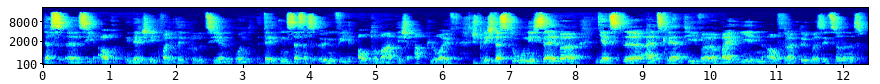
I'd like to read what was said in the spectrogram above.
dass äh, sie auch in der richtigen Qualität produzieren und drittens, dass das irgendwie automatisch abläuft, sprich, dass du nicht selber jetzt äh, als Kreativer bei jedem Auftrag drüber sitzt, sondern das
